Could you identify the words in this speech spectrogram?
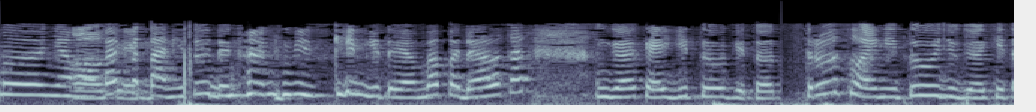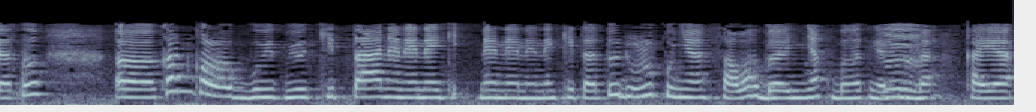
menyamakan Oke. petani itu dengan miskin gitu ya mbak padahal kan nggak kayak gitu gitu terus selain itu juga kita tuh eh, kan kalau buyut-buyut kita nenek-nenek nenek-nenek kita tuh dulu punya sawah banyak banget nggak sih Hmm. mbak? Kayak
